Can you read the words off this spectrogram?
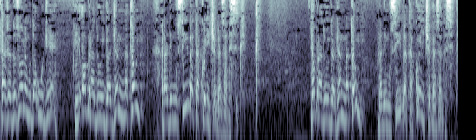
Kaže dozvoli mu da uđe i obraduj ga džennetom radi musibeta koji će ga zadesiti. Obraduju ga džennetom radi musibeta koji će ga zadesiti.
